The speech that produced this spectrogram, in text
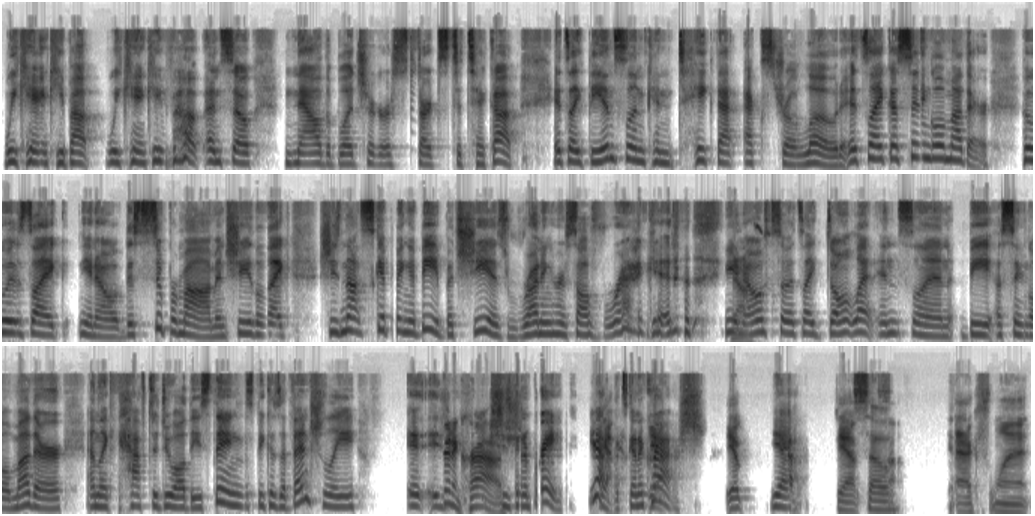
we can't keep up we can't keep up. And so now the blood sugar starts to tick up. It's like the insulin can take that extra load. It's like a single mother who is like you know this super mom and she like she's not skipping a beat but she is running herself ragged you yeah. know? So it's like don't let insulin be a single mother and like have to do all these things because eventually it, it's gonna crash she's gonna break. Yeah, yeah. it's gonna crash. Yeah. yep. Yeah. Yeah so excellent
